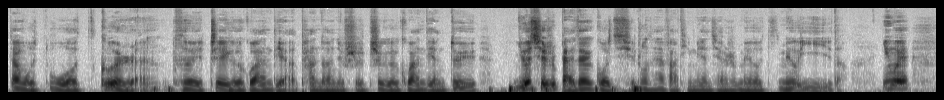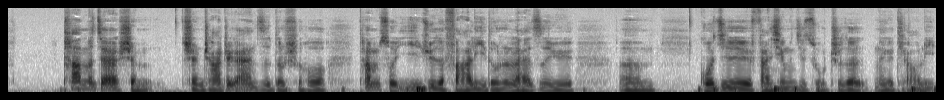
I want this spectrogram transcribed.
但我我个人对这个观点的判断就是，这个观点对于尤其是摆在国际仲裁法庭面前是没有没有意义的，因为他们在审审查这个案子的时候，他们所依据的法理都是来自于嗯国际反兴奋剂组织的那个条例。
